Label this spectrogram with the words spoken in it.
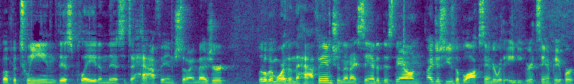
But between this plate and this, it's a half inch. So I measured a little bit more than the half inch, and then I sanded this down. I just used a block sander with 80 grit sandpaper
